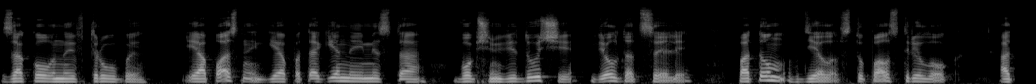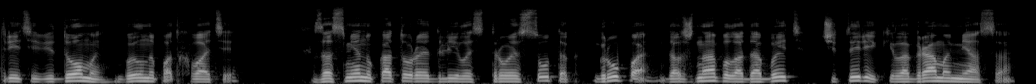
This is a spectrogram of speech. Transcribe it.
закованные в трубы, и опасные геопатогенные места. В общем, ведущий вел до цели. Потом в дело вступал стрелок, а третий ведомый был на подхвате. За смену, которая длилась трое суток, группа должна была добыть 4 килограмма мяса.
